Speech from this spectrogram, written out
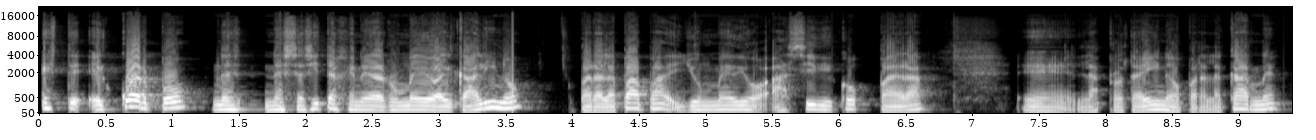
este, el cuerpo necesita generar un medio alcalino para la papa y un medio acídico para eh, la proteína o para la carne.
